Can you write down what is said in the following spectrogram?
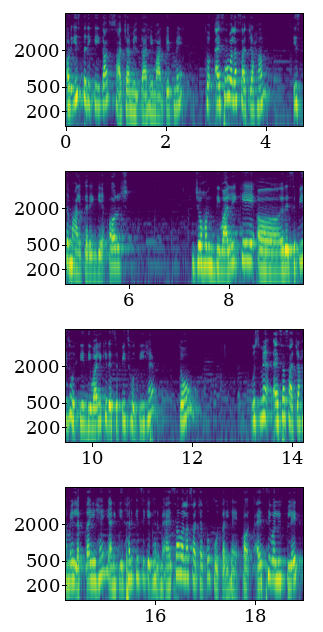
और इस तरीके का साँचा मिलता है मार्केट में। तो ऐसा वाला साँचा हम इस्तेमाल करेंगे, और जो हम दिवाली के रेसिपीज़ होती है दिवाली की रेसिपीज़ होती है तो उसमें ऐसा साँचा हमें लगता ही है, यानी कि हर किसी के घर में ऐसा वाला साँचा तो होता ही है और ऐसी वाली प्लेट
